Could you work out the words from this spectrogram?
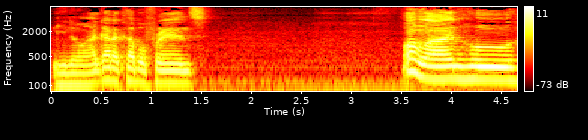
You know, I got a couple friends online who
